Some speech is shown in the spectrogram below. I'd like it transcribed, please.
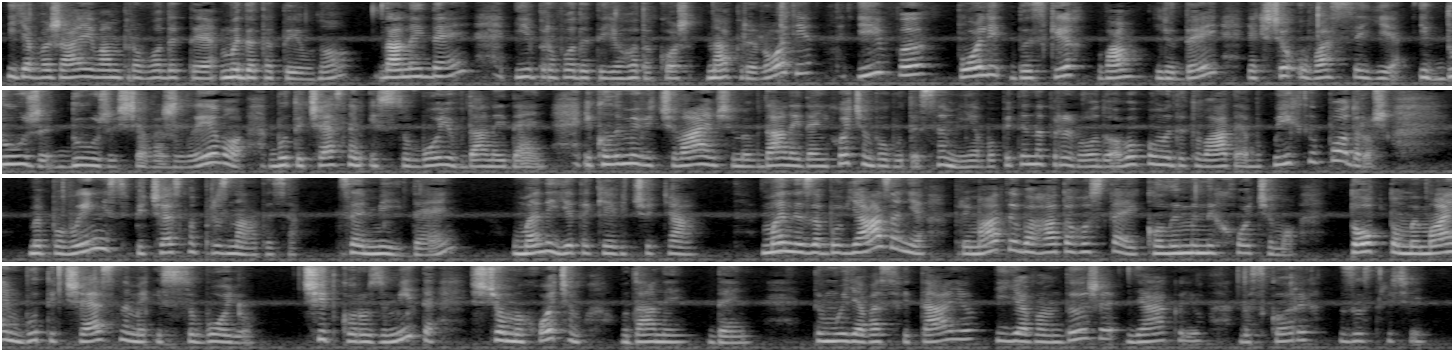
І я бажаю вам проводити медитативно даний день і проводити його також на природі і в полі близьких вам людей, якщо у вас це є. І дуже-дуже ще важливо бути чесним із собою в даний день. І коли ми відчуваємо, що ми в даний день хочемо побути самі, або піти на природу, або помедитувати, або поїхати в подорож. Ми повинні собі чесно признатися, це мій день, у мене є таке відчуття. Ми не зобов'язані приймати багато гостей, коли ми не хочемо. Тобто ми маємо бути чесними із собою, чітко розуміти, що ми хочемо у даний день. Тому я вас вітаю і я вам дуже дякую. До скорих зустрічей!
